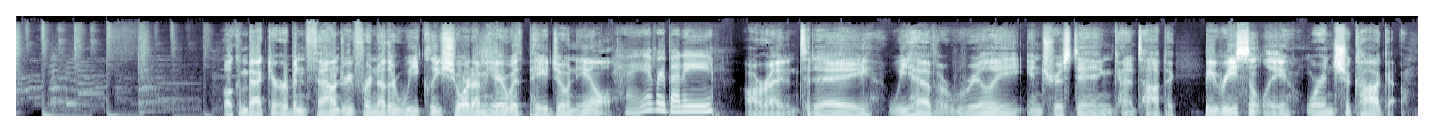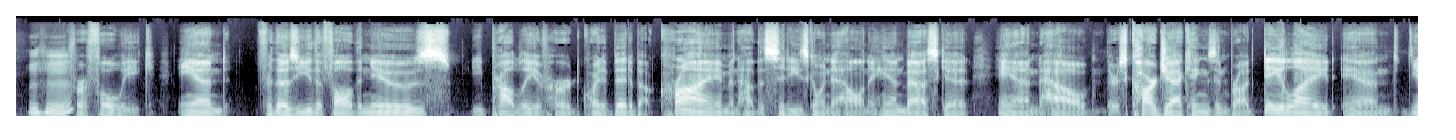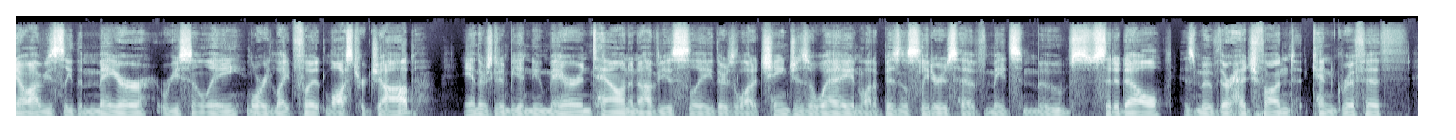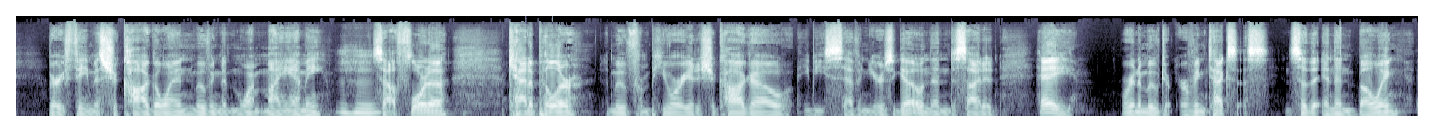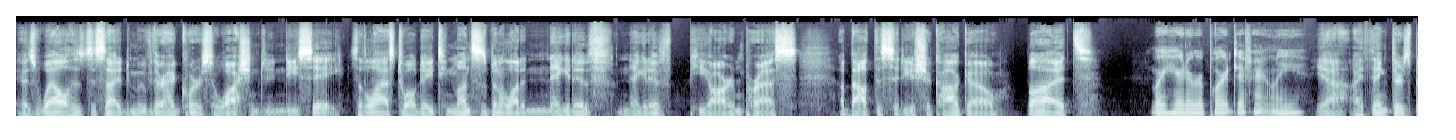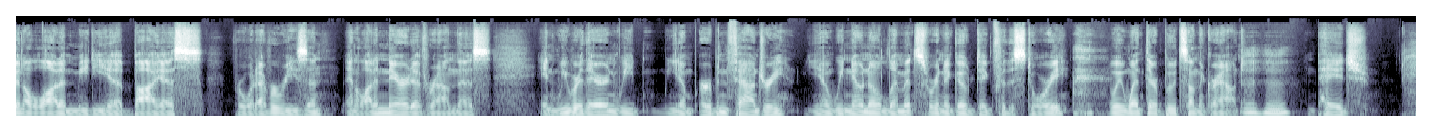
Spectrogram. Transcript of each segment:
Welcome back to Urban Foundry for another weekly short. I'm here with Paige O'Neill. Hey, everybody. All right. And today we have a really interesting kind of topic. We recently were in Chicago mm-hmm. for a full week. And for those of you that follow the news, you probably have heard quite a bit about crime and how the city's going to hell in a handbasket and how there's carjackings in broad daylight. And, you know, obviously the mayor recently, Lori Lightfoot, lost her job. And there's going to be a new mayor in town. And obviously, there's a lot of changes away, and a lot of business leaders have made some moves. Citadel has moved their hedge fund, Ken Griffin, very famous Chicagoan, moving to Miami, mm-hmm. South Florida. Caterpillar moved from Peoria to Chicago maybe seven years ago, and then decided, hey, we're going to move to Irving, Texas. And so, the, and then Boeing as well has decided to move their headquarters to Washington D.C. So the last twelve to eighteen months has been a lot of negative, negative PR and press about the city of Chicago. But We're here to report differently. yeah, I think there's been a lot of media bias for whatever reason and a lot of narrative around this. And we were there and we, you know, Urban Foundry, you know, we know no limits. We're going to go dig for the story. and we went there boots on the ground. Mm-hmm. And Paige,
